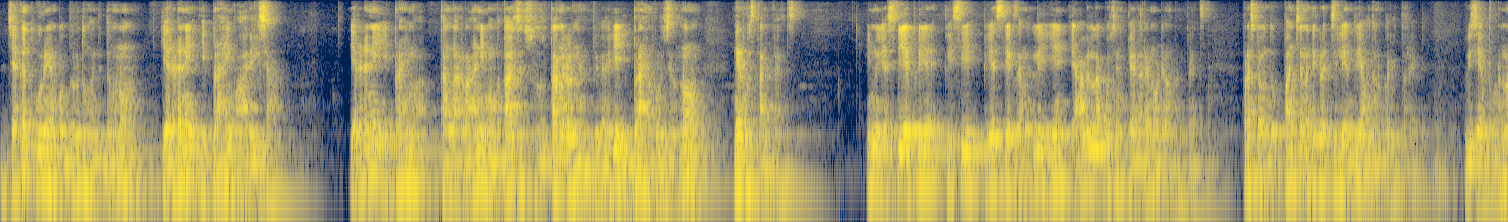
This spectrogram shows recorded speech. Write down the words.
ಜಗದ್ಗುರು ಎಂಬ ಬಿರುದು ಹೊಂದಿದ್ದವನು ಎರಡನೇ ಇಬ್ರಾಹಿಂ ಆದಿಲ್ ಶಾ. ಎರಡನೇ ಇಬ್ರಾಹಿಂ ತನ್ನ ರಾಣಿ ಮಮತಾಜ್ ಸುಲ್ತಾನಗಳ ನೆನಪಿಗಾಗಿ ಇಬ್ರಾಹಿಂ ರೋಜಾವನ್ನು ನಿರ್ಮಿಸ್ತಾನೆ ಫ್ರೆಂಡ್ಸ್ ಇನ್ನು S D F D P C P S C ಎಕ್ಸಾಮಲ್ಲಿ ಏನು ಯಾವೆಲ್ಲ ಕ್ವಶನ್ ಕೇಳಿದ್ದಾರೆ ನೋಡೋಣ ಬನ್ನಿ ಫ್ರೆಂಡ್ಸ್ ಪ್ರಶ್ನೆ ಒಂದು ಪಂಚನದಿಗಳ ಜಿಲ್ಲೆ ಎಂದು ಯಾವುದನ್ನು ಕರೆಯುತ್ತಾರೆ? ವಿಜಯಪುರನ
